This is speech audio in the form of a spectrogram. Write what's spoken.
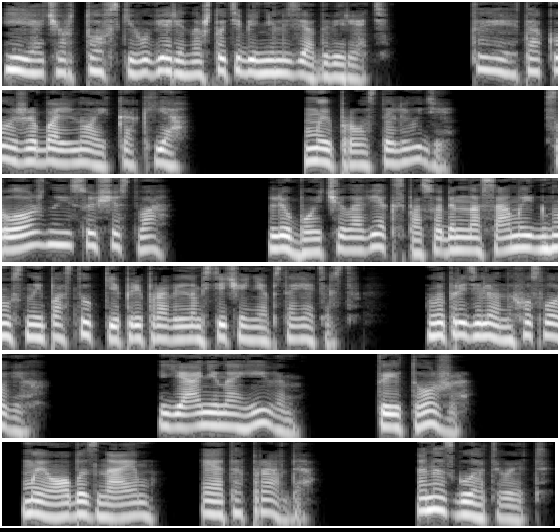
И я чертовски уверена, что тебе нельзя доверять. Ты такой же больной, как я. Мы просто люди. Сложные существа. Любой человек способен на самые гнусные поступки при правильном стечении обстоятельств, в определенных условиях. Я не наивен. Ты тоже. Мы оба знаем, это правда. Она сглатывает.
